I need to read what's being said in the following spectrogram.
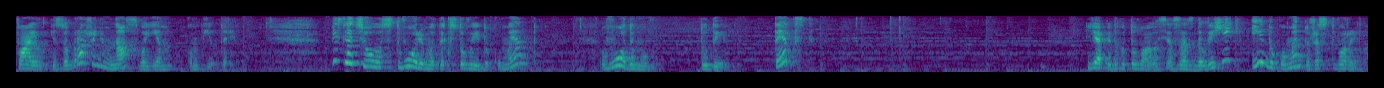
файл із зображенням на своєму комп'ютері. Після цього створюємо текстовий документ, вводимо туди текст. Я підготувалася заздалегідь і документ уже створила.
